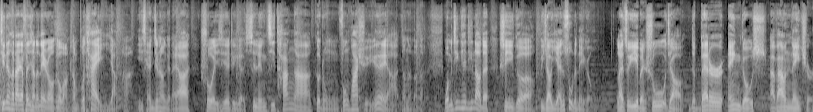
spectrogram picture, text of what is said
今天和大家分享的内容和往常不太一样哈，以前经常给大家说一些这个心灵鸡汤啊，各种风花雪月呀，等等等等。我们今天听到的是一个比较严肃的内容，来自于一本书，叫《The Better Angles of Our Nature》，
